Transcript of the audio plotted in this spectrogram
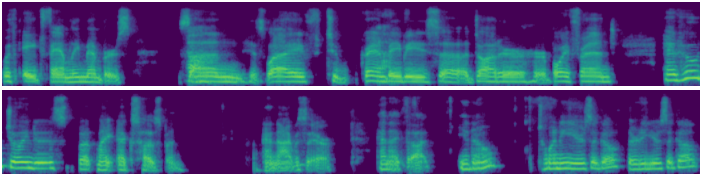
with eight family members: oh. son, his wife, two grandbabies, a daughter, her boyfriend, and who joined us but my ex-husband. And I was there, and I thought, you know, 20 years ago, 30 years ago,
